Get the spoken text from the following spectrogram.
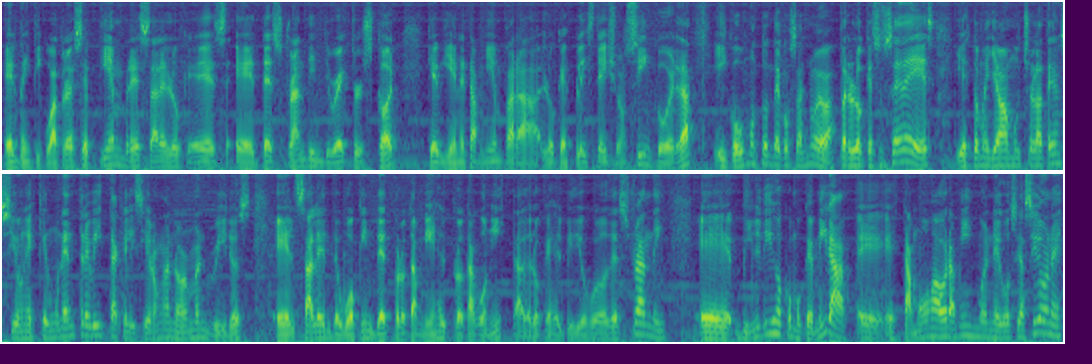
el 24 de septiembre sale lo que es eh, Death Stranding Director Scott, que viene también para lo que es PlayStation 5, ¿verdad? Y con un montón de cosas nuevas. Pero lo que sucede es y esto me llama mucho la atención, es que en una entrevista que le hicieron a Norman Reedus, él sale en The Walking Dead, pero también es el protagonista de lo que es el videojuego de Stranding, eh, y dijo como que mira, eh, estamos ahora mismo en negociaciones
